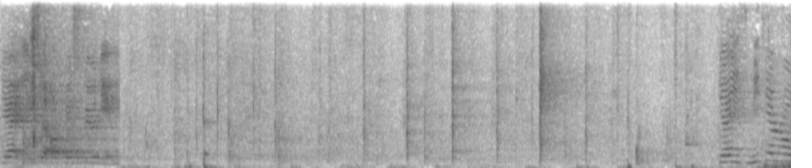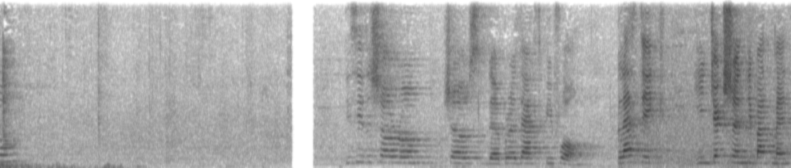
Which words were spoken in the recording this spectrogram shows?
Here is the office building. Here is meeting room. This is the showroom, shows the products before. Plastic injection department.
